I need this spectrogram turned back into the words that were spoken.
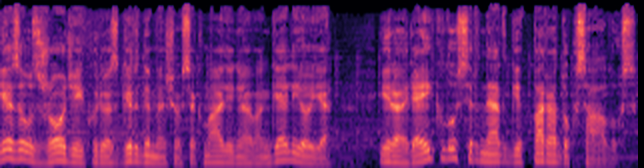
Jėzaus žodžiai, kuriuos girdime šio sekmadienio Evangelijoje, yra reiklus ir netgi paradoksalūs.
